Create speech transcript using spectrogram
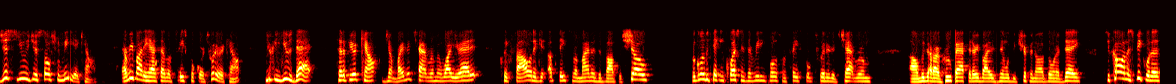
just use your social media accounts. Everybody has to have a Facebook or a Twitter account. You can use that, set up your account, jump right in the chat room, and while you're at it, click follow to get updates and reminders about the show. We're going to be taking questions and reading posts from Facebook, Twitter, the chat room. Um, we got our group app that everybody's in. We'll be tripping all during the day. To call in and speak with us,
